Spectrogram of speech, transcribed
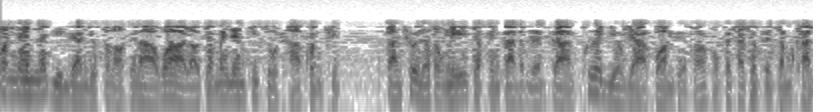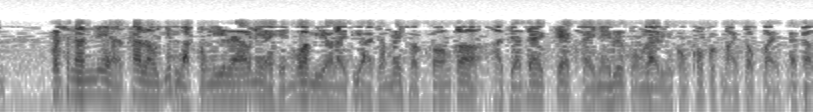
ก็เน้นและยืนยันอยู่ตลอดเวลาว่าเราจะไม่เน้นที่สูตรหาคนผิด การช่วยเหลือตรงนี้จะเป็นการดำเนินการเพื่อเยียวยาความเดือดร้อนของประชาชนเป็นสำคัญ เพราะฉะนั้นเนี่ยถ้าเรายึดหลักตรงนี้แล้วเนี่ย เห็นว่ามีอะไรที่อาจจะไม่สอดคล้องก็อาจจะได้แก้ไขในเรื่องของรายละเอียดของข้อกฎหมายต่อไปนะครับ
